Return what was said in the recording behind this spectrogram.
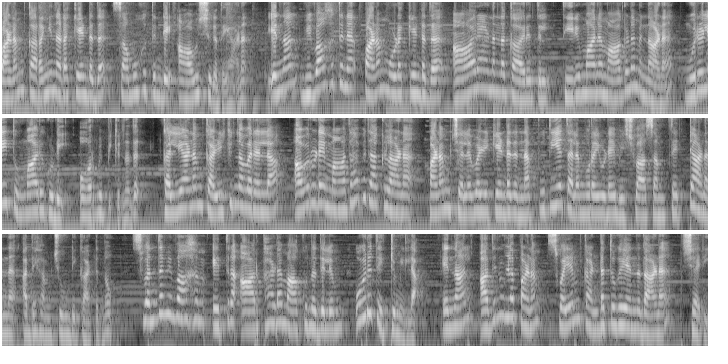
പണം കറങ്ങി നടക്കേണ്ടത് സമൂഹത്തിന്റെ ആവശ്യകതയാണ്. എന്നാൽ വിവാഹത്തിന് പണം മുടക്കേണ്ടത് ആരാണെന്ന കാര്യത്തിൽ തീരുമാനമാകണമെന്നാണ് മുരളി തുമ്മാരുകുടി ഓർമ്മിപ്പിക്കുന്നത്. കല്യാണം കഴിക്കുന്നവരല്ല അവരുടെ മാതാപിതാക്കളാണ് പണം ചെലവഴിക്കേണ്ടതെന്ന പുതിയ തലമുറയുടെ വിശ്വാസം തെറ്റാണെന്ന് അദ്ദേഹം ചൂണ്ടിക്കാട്ടുന്നു. സ്വന്തം വിവാഹം എത്ര ആർഭാടമാക്കുന്നതിലും ഒരു തെറ്റുമില്ല. എന്നാൽ അതിനുള്ള പണം സ്വയം കണ്ടെത്തുകയെന്നതാണ് ശരി.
